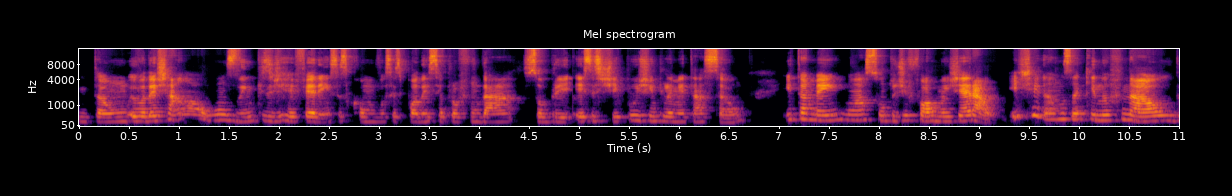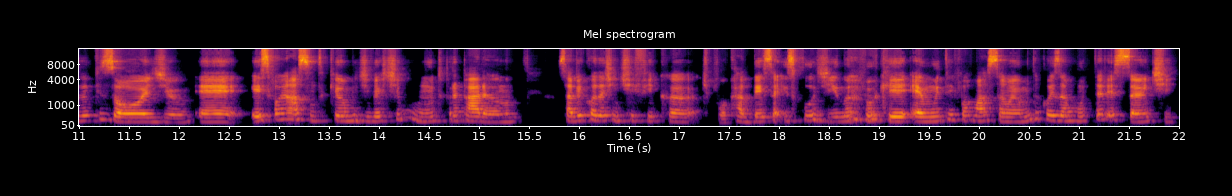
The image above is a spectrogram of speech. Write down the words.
Então, eu vou deixar alguns links de referências como vocês podem se aprofundar sobre esses tipos de implementação e também no assunto de forma geral. E chegamos aqui no final do episódio. É, esse foi um assunto que eu me diverti muito preparando. Sabe quando a gente fica, tipo, a cabeça explodindo, porque é muita informação, é muita coisa muito interessante.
